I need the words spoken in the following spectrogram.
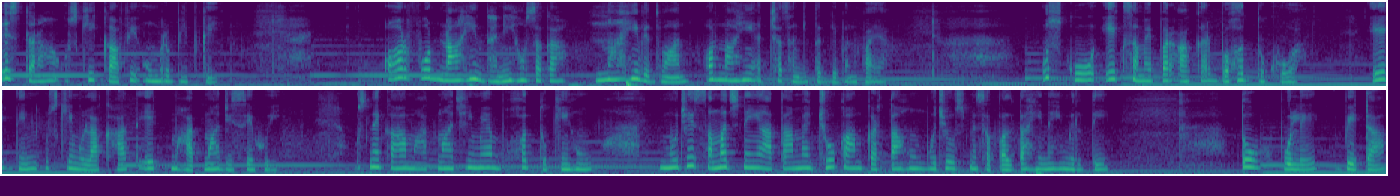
इस तरह उसकी काफ़ी उम्र बीत गई। और वो ना ही धनी हो सका, ना ही विद्वान और ना ही अच्छा संगीतज्ञ बन पाया। उसको एक समय पर आकर बहुत दुख हुआ। एक दिन उसकी मुलाकात एक महात्मा जी से हुई। उसने कहा, महात्मा जी, मैं बहुत दुखी हूँ। मुझे समझ नहीं आता, मैं जो काम करता हूँ, मुझे उसमें सफलता ही नहीं मिलती। तो बोले, बेटा,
